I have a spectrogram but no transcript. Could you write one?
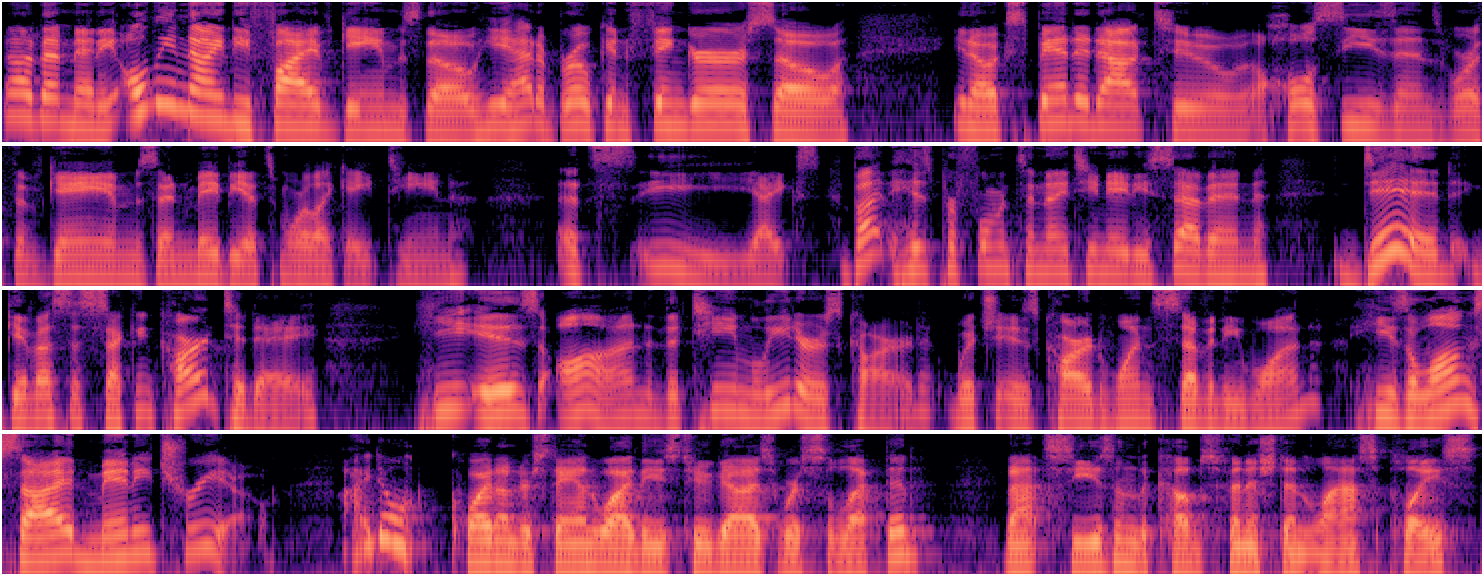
not that many. Only 95 games, though. He had a broken finger, so, you know, expanded out to a whole season's worth of games, and maybe it's more like 18. It's yikes. But his performance in 1987 did give us a second card today he is on the team leaders card, which is card 171. He's alongside Manny Trillo. I don't quite understand why these two guys were selected. That season, the Cubs finished in last place,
